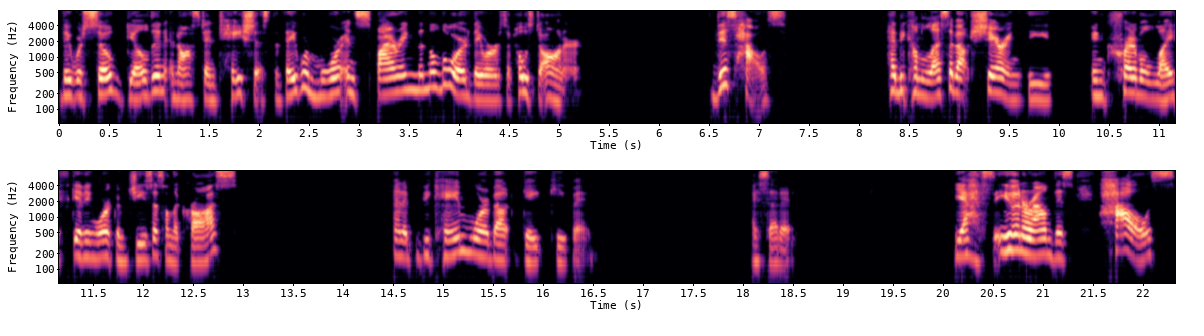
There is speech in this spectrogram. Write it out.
they were so gilded and ostentatious that they were more inspiring than the Lord they were supposed to honor. This house had become less about sharing the incredible life giving work of Jesus on the cross and it became more about gatekeeping. I said it. Yes, even around this house,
